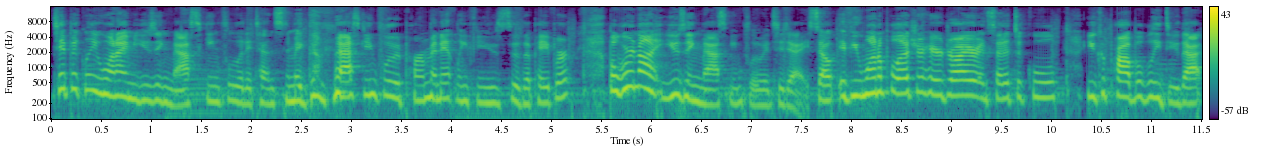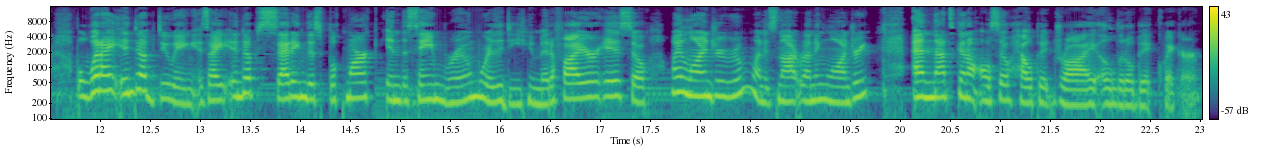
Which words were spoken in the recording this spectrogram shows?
typically when I'm using masking fluid, it tends to make the masking fluid permanently fused to the paper, but we're not using masking fluid today. So if you want to pull out your hair dryer and set it to cool, you could probably do that. But what I end up doing is I end up setting this bookmark in the same room where the dehumidifier is. So my laundry room when it's not running laundry, and that's going to also help it dry a little bit quicker.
